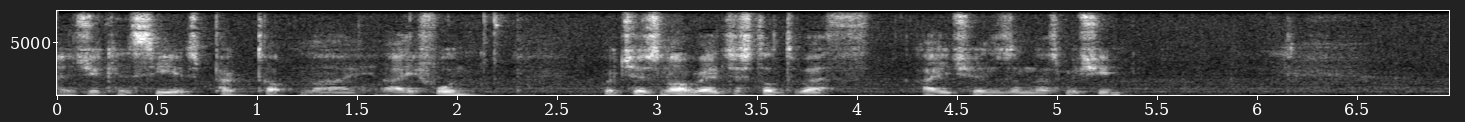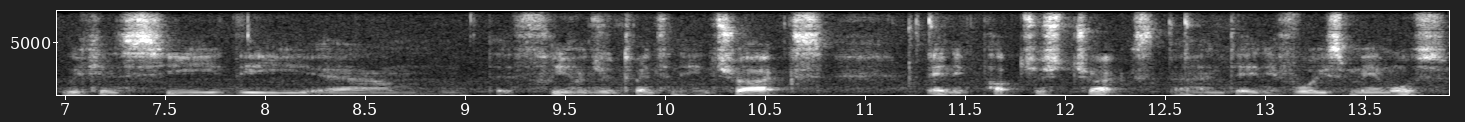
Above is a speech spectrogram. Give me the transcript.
As you can see it's picked up my iPhone which is not registered with iTunes on this machine. We can see the, um, the 329 tracks, any purchased tracks and any voice memos.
